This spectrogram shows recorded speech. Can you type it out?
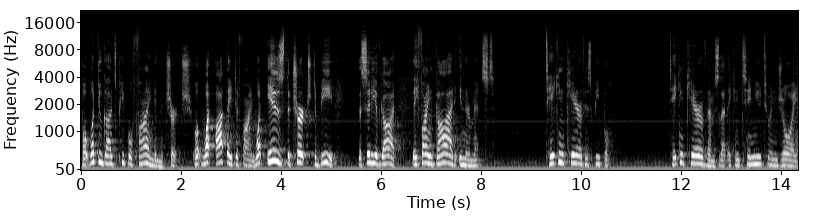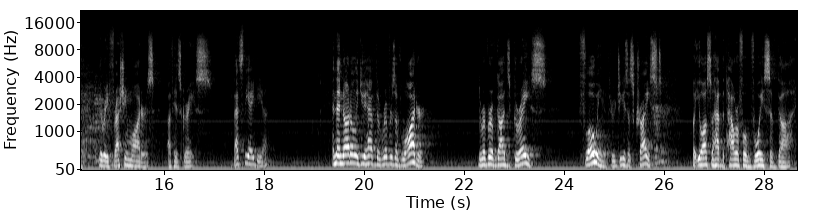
But what do God's people find in the church? What, what ought they to find? What is the church to be, the city of God? They find God in their midst taking care of his people, taking care of them so that they continue to enjoy the refreshing waters of his grace. That's the idea. And then not only do you have the rivers of water, the river of God's grace flowing through Jesus Christ, but you also have the powerful voice of God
